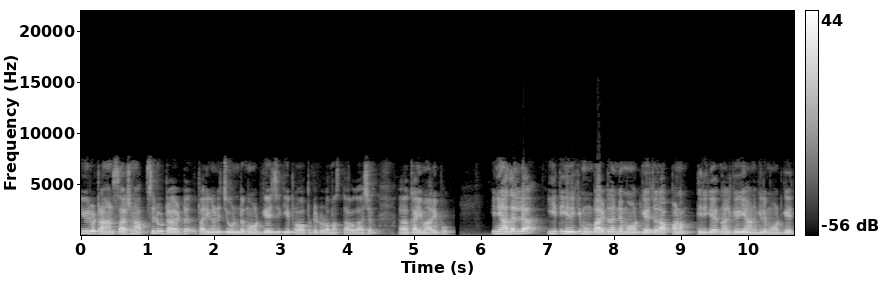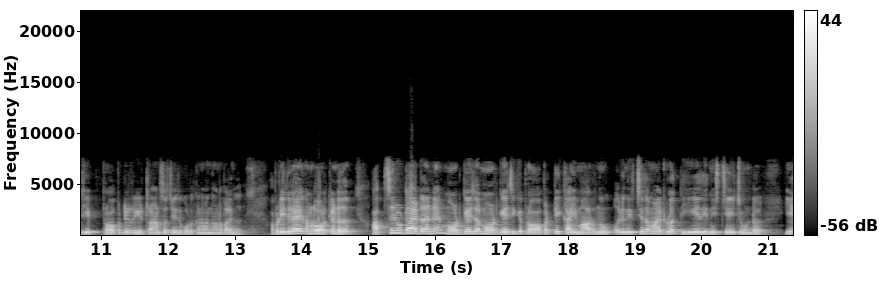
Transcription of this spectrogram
ഈ ഒരു ട്രാൻസാക്ഷൻ അബ്സല്യൂട്ടായിട്ട് പരിഗണിച്ചുകൊണ്ട് മോഡ്ഗേജിക്ക് ഈ പ്രോപ്പർട്ടിയുടെ ഉടമസ്ഥാവകാശം കൈമാറിപ്പോകും. ഇനി അതല്ല ഈ തീയതിക്ക് മുമ്പായിട്ട് തന്നെ മോഡ്ഗേജർ ആ പണം തിരികെ നൽകുകയാണെങ്കിൽ മോഡ്ഗേജ് ഈ പ്രോപ്പർട്ടി റീട്രാൻസ്ഫർ ചെയ്ത് കൊടുക്കണമെന്നാണ് പറയുന്നത്. അപ്പോൾ ഇതിലെ നമ്മൾ ഓർക്കേണ്ടത് അബ്സല്യൂട്ടായിട്ട് തന്നെ മോഡ്ഗേജർ മോഡ്ഗേജിക്ക് പ്രോപ്പർട്ടി കൈമാറുന്നു. ഒരു നിശ്ചിതമായിട്ടുള്ള തീയതി നിശ്ചയിച്ചുകൊണ്ട്. ഈ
